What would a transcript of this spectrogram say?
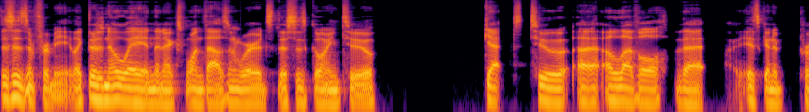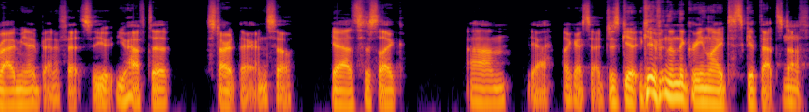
this isn't for me. Like, there's no way in the next 1,000 words this is going to get to a, a level that is going to provide me a benefit. So you you have to start there, and so yeah, it's just like, um, yeah, like I said, just give, giving them the green light to skip that stuff.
